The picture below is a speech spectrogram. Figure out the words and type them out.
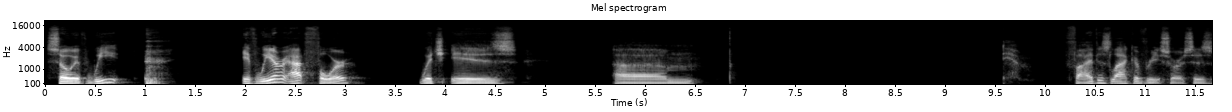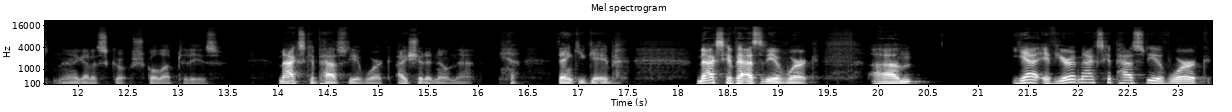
So if we if we are at four, which is um damn five is lack of resources. Now I gotta scroll, scroll up to these. Max capacity of work. I should have known that. Yeah. Thank you, Gabe. Max capacity of work. Um, yeah, if you're at max capacity of work,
